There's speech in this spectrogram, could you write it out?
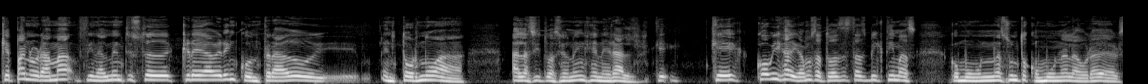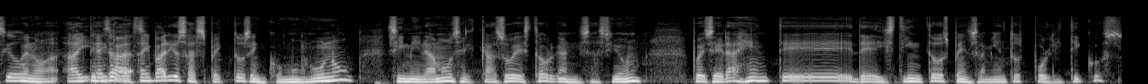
¿Qué panorama finalmente usted cree haber encontrado eh, en torno a, a la situación en general? ¿Qué, ¿Qué cobija, digamos, a todas estas víctimas como un asunto común a la hora de haber sido Bueno, hay, hay, varios aspectos en común. Uno, si miramos el caso de esta organización, pues era gente de distintos pensamientos políticos.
